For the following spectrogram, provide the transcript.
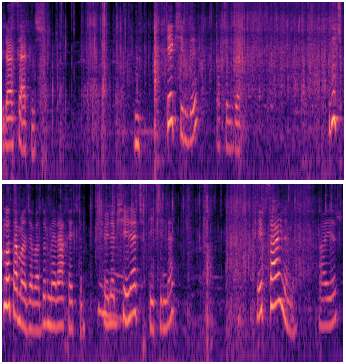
Biraz sertmiş. Çek şimdi. Açılacak. Bu da çikolata mı acaba? Dur merak ettim. Şöyle bir şeyler çıktı içinden. Hepsi aynı mı? Hayır.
